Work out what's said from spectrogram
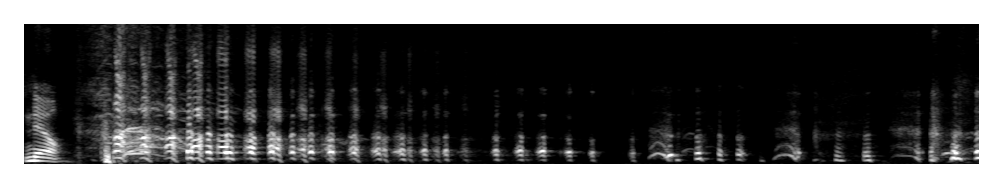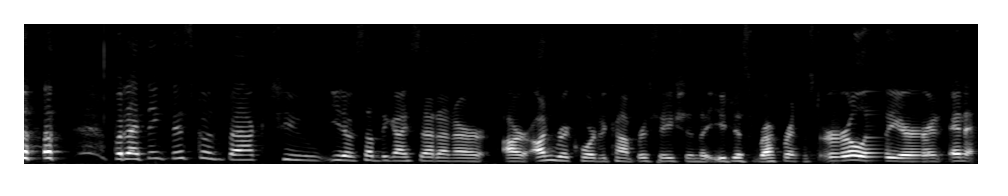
No. but I think this goes back to you know something I said on our our unrecorded conversation that you just referenced earlier, and, and it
